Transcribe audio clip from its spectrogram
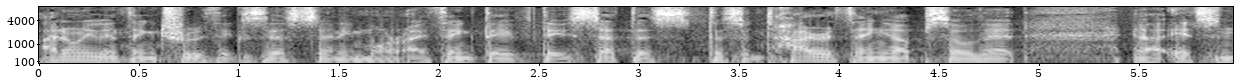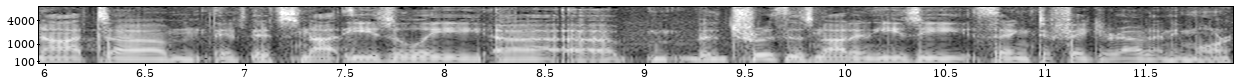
I don't even think truth exists anymore. I think they've they've set this this entire thing up so that uh, it's not um, it, it's not easily uh, uh, the truth is not an easy thing to figure out anymore.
